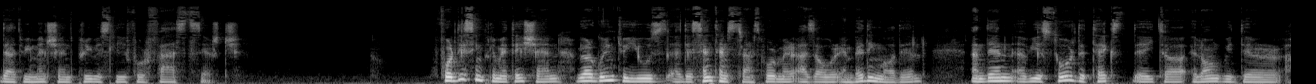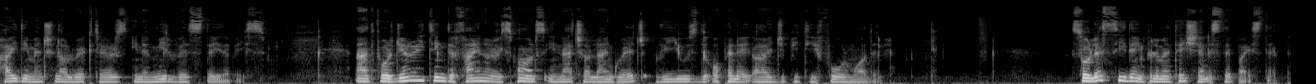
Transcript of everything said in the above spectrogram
that we mentioned previously for fast search. For this implementation, we are going to use uh, the sentence transformer as our embedding model, and then uh, we store the text data along with their high dimensional vectors in a Milvus database. And for generating the final response in natural language, we use the OpenAI GPT-4 model. So let's see the implementation step by step.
